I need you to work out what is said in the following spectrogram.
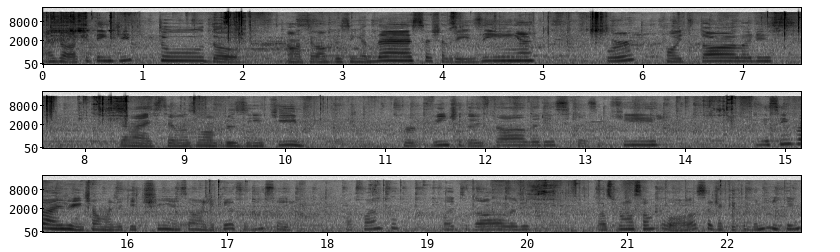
Mas, ó, aqui tem de tudo. Ó, tem uma blusinha dessa, xadrezinha, por 8 dólares. O que mais? Temos uma blusinha aqui por 22 dólares, que é essa aqui. E assim vai, gente. Ó, uma jaquetinha. Essa é uma jaqueta? Não sei. Tá quanto? 8 dólares. Nossa, promoção. Nossa, jaqueta bonita, hein?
